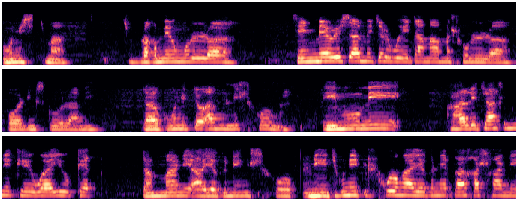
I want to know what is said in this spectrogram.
унистма туввармиунгуллуа St. Mary's Middle Way tamaamallulla boarding school ami taakunito ang lillkuunga imumi college alumni KYU kek таммани аягнингс хоо ниичгүний түлхүүн аягны гахалхааны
